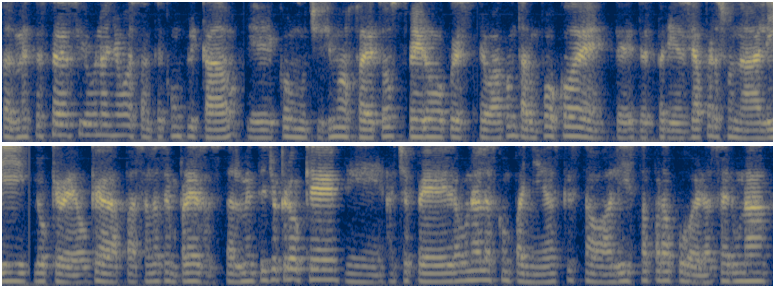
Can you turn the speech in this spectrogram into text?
realmente este ha sido un año bastante complicado, eh, con muchísimos retos, pero pues te voy a contar un poco de, experiencia personal y lo que veo que pasa en las empresas. Realmente yo creo que HP eh, era una de las compañías que estaba lista para poder hacer una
